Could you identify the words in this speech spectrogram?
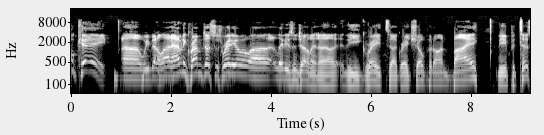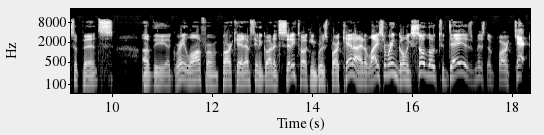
Okay, uh, we've got a lot happening. Crime and Justice Radio, uh, ladies and gentlemen, uh, the great, uh, great show put on by the participants of the uh, great law firm Barket Epstein and Garden City. Talking Bruce Barket, I had a license ring going solo today is Mister Barket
